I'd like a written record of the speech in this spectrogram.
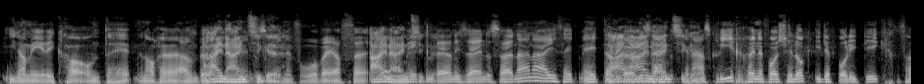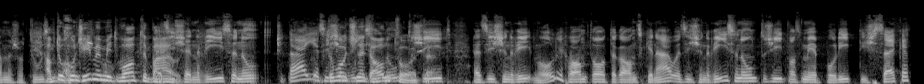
in Amerika, und da hat man nachher auch einen Bernie ein einziger. können vorwerfen. Ein ja, einziger. Bernie Sanders sagen, nein, nein, es hat, man hätte nein, Bernie ein Sanders einziger. genau das Gleiche können vorstellen. Schau, in der Politik, das haben wir schon tausendmal Aber du kommst immer mit What about? Es ist ein riesen Unterschied. Nein, es du ist ein willst nicht riesen antworten. Unterschied. Es ist ein, ri- Mal, ich antworte ganz genau. Es ist ein riesen Unterschied, was wir politisch sagen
